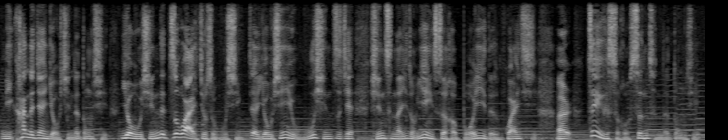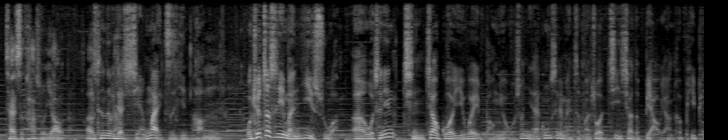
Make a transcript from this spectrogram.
你看得见有形的东西，有形的之外就是无形，在有形与无形之间形成了一种映射和博弈的关系，而这个时候生成的东西才是他所要的。呃称之为叫弦外之音哈。嗯，我觉得这是一门艺术啊。呃，我曾经请教过一位朋友，我说你在公司里面怎么做绩效的表扬和批评？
